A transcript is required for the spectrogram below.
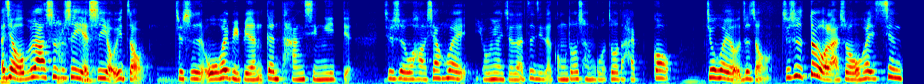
而且我不知道是不是也是有一种，就是我会比别人更贪心一点，就是我好像会永远觉得自己的工作成果做的还不够，就会有这种，就是对我来说，我会现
